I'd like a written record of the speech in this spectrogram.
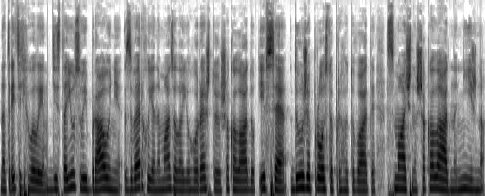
на 30 хвилин. Дістаю свій брауні, зверху я намазала його рештою шоколаду і все дуже просто приготувати. Смачно, шоколадно, ніжно.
